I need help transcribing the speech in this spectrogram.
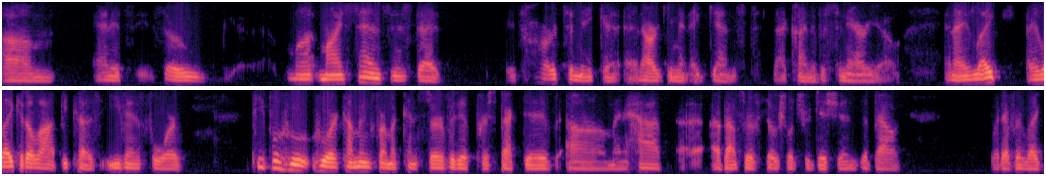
um, and it's so. My my sense is that it's hard to make a, an argument against that kind of a scenario, and I like I like it a lot because even for people who, who are coming from a conservative perspective um, and have uh, about sort of social traditions about whatever, like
